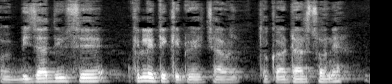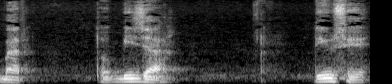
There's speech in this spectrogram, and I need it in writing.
હવે બીજા દિવસે કેટલી ટિકિટ વેચાણ તો કે અઢારસો ને બાર. તો બીજા દિવસે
